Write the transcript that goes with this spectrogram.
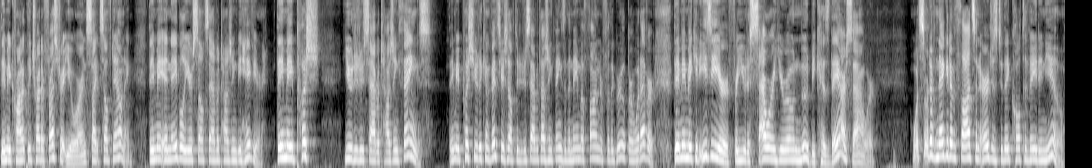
They may chronically try to frustrate you or incite self downing. They may enable your self sabotaging behavior. They may push you to do sabotaging things. They may push you to convince yourself to do sabotaging things in the name of fun or for the group or whatever. They may make it easier for you to sour your own mood because they are sour. What sort of negative thoughts and urges do they cultivate in you?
